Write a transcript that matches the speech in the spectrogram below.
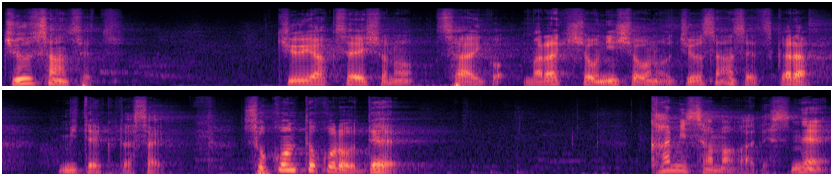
13節旧約聖書の最後、マラキ書2章の13節から見てください。そこのところで、神様がですね、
